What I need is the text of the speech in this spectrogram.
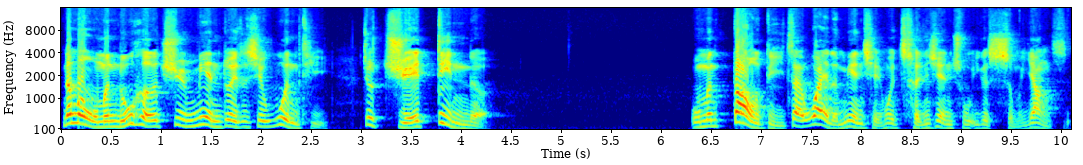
那么我们如何去面对这些问题，就决定了我们到底在外人面前会呈现出一个什么样子，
